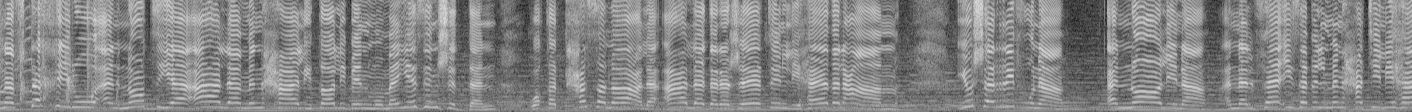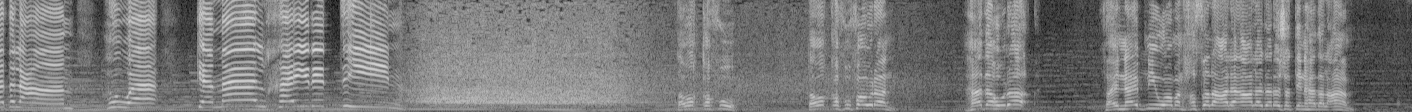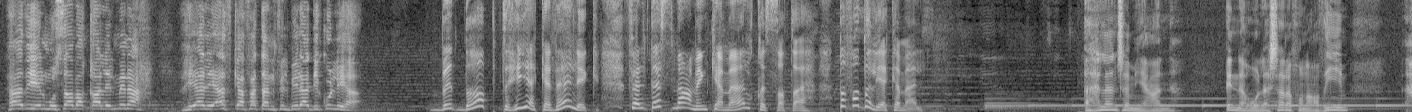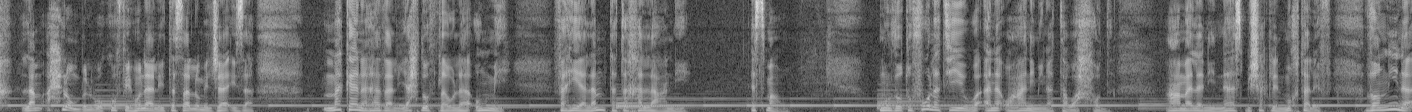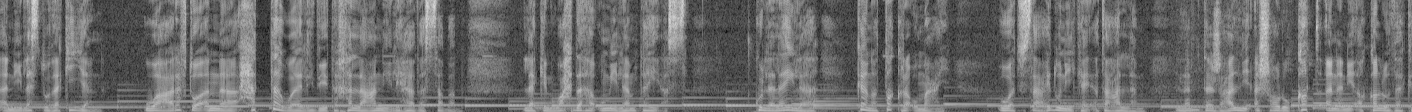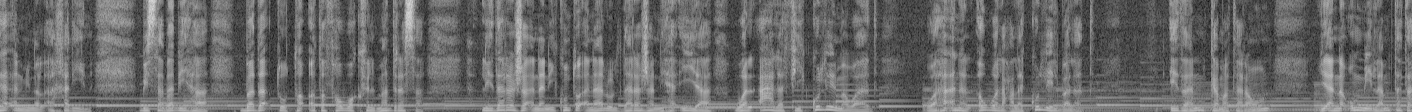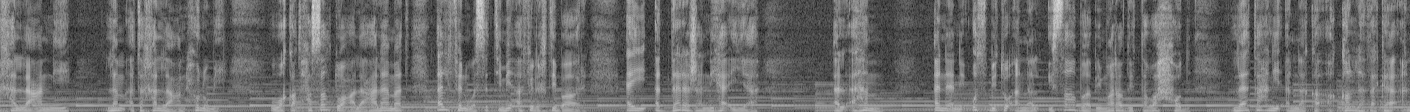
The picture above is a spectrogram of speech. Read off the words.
نفتخر أن نعطي أعلى منحة لطالب مميز جدا وقد حصل على أعلى درجات لهذا العام. يشرفنا أن نعلن أن الفائز بالمنحة لهذا العام هو كمال خير الدين. توقفوا. توقفوا فورا. هذا هراء. فإن ابني ومن حصل على أعلى درجة هذا العام. هذه المسابقة للمنح هي لأذكى فتى في البلاد كلها. بالضبط هي كذلك. فلتسمع من كمال قصته. تفضل يا كمال. أهلا جميعا. إنه لشرف عظيم. لم أحلم بالوقوف هنا لتسلم الجائزة. ما كان هذا ليحدث لولا أمي فهي لم تتخلى عني. اسمعوا. منذ طفولتي وأنا أعاني من التوحد. عاملني الناس بشكل مختلف. ظنين أني لست ذكيا وعرفت أن حتى والدي تخلى عني لهذا السبب. لكن وحدها أمي لم تيأس. كل ليلة كانت تقرأ معي وتساعدني كي أتعلم. لم تجعلني أشعر قط أنني أقل ذكاء من الآخرين. بسببها بدأت أتفوق في المدرسة لدرجة أنني كنت أنال الدرجة النهائية والأعلى في كل المواد. وها أنا الأول على كل البلد. اذا كما ترون لأن أمي لم تتخلى عني لم أتخلى عن حلمي. وقد حصلت على علامة 1600 في الاختبار أي الدرجة النهائية. الأهم أنني أثبت أن الإصابة بمرض التوحد لا تعني أنك أقل ذكاء.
